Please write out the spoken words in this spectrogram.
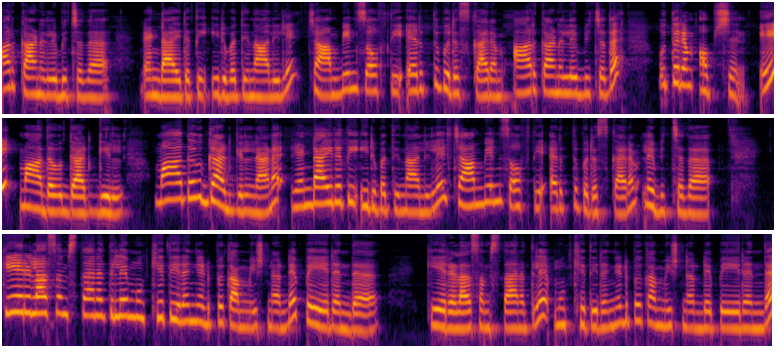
ആർക്കാണ് ലഭിച്ചത്? രണ്ടായിരത്തി ഇരുപത്തിനാലിലെ ചാമ്പ്യൻസ് ഓഫ് ദി എർത്ത് പുരസ്കാരം ആർക്കാണ് ലഭിച്ചത്? ഉത്തരം ഓപ്ഷൻ എ മാധവ് ഗാഡ്ഗിൽ. മാധവ് ഗാഡ്ഗിലിനാണ് രണ്ടായിരത്തി ഇരുപത്തിനാലിലെ ചാമ്പ്യൻസ് ഓഫ് ദി എർത്ത് പുരസ്കാരം ലഭിച്ചത്. കേരള സംസ്ഥാനത്തിലെ മുഖ്യ തിരഞ്ഞെടുപ്പ് കമ്മീഷണറുടെ പേരെന്ത്? കേരള സംസ്ഥാനത്തിലെ മുഖ്യ തിരഞ്ഞെടുപ്പ് കമ്മീഷണറുടെ പേരെന്ത്?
